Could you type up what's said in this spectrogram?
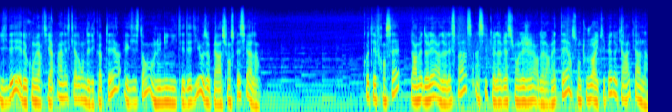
L'idée est de convertir un escadron d'hélicoptères existant en une unité dédiée aux opérations spéciales. Côté français, l'armée de l'air et de l'espace ainsi que l'aviation légère de l'armée de terre sont toujours équipés de Caracal.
